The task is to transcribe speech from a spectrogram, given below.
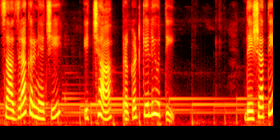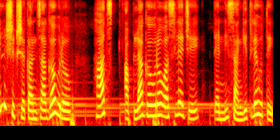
साजरा करण्याची इच्छा प्रकट केली होती. देशातील शिक्षकांचा गौरव हाच आपला गौरव असल्याचे त्यांनी सांगितले होते.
